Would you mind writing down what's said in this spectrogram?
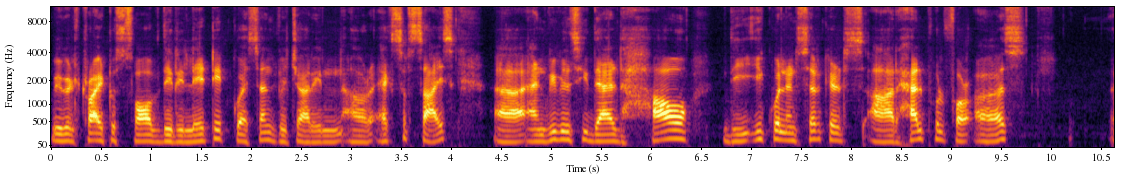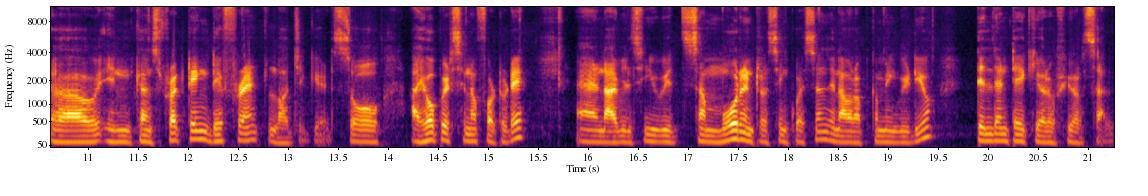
we will try to solve the related questions which are in our exercise uh, and we will see that how the equivalent circuits are helpful for us uh, in constructing different logic gates. So, I hope it is enough for today and I will see you with some more interesting questions in our upcoming video. Till then take care of yourself.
